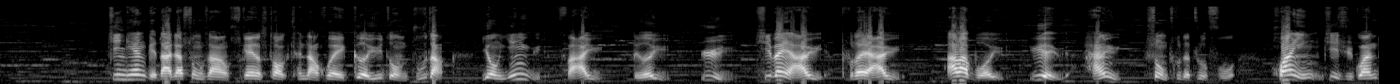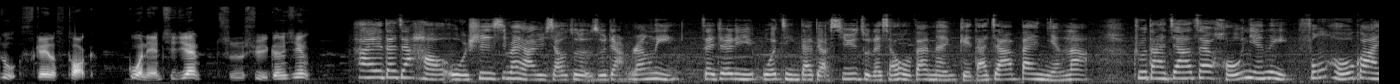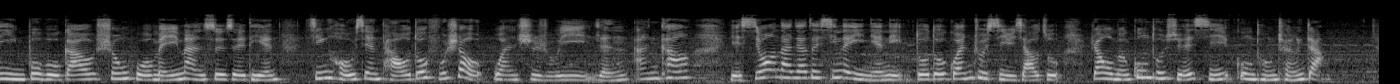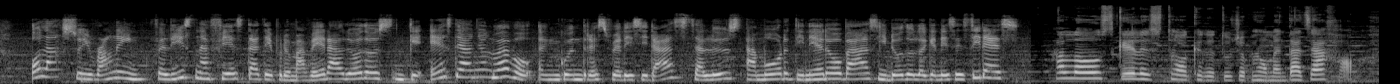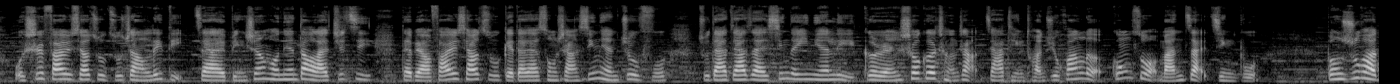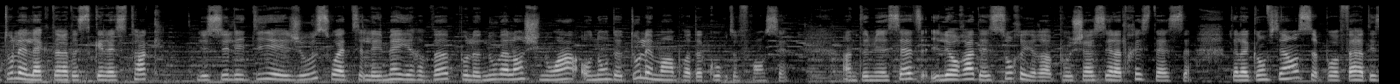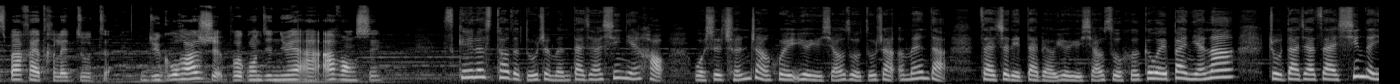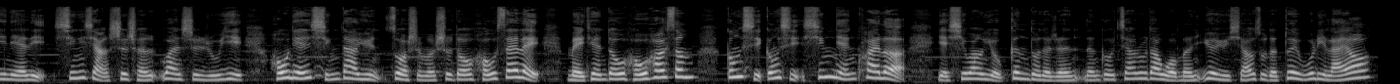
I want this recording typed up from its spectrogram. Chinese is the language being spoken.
今天给大家送上 Skales Talk 成长会各语种组长用英语、法语、德语、日语、西班牙语。葡萄牙语、阿拉伯语、粤语、韩语送出的祝福，欢迎继续关注 s k a l e s Talk，过年期间持续更新。嗨，大家好，我是西班牙语小组的组长 Running，在这里我仅代表西语组的小伙伴们给大家拜年啦！祝大家在猴年里封侯挂印，步步高，生活美满，岁岁甜，金猴献桃多福寿，万事如意人安康！也希望大家在新的一年里多多关注西语小组，让我们共同学习，共同成长。Hola，soy r u n i n f e l i z n a f i e s t a d e primavera a todos que este año nuevo encuentres f e l i c i d a d s a l u d a m o r d i n e r o b a s y todo lo que necesites。Hello，Skiless Talk 的读者朋友们，大家好，我是法语小组组长 Lindy，在丙申猴年到来之际，代表法语小组给大家送上新年祝福，祝大家在新的一年里个人收割成长，家庭团聚欢乐，工作满载进步。Bonjour à tous les lecteurs de Skiless Talk。Je suis et je vous souhaite les meilleurs vœux pour le Nouvel An chinois au nom de tous les membres de Coupe de Français. En 2016, il y aura des sourires pour chasser la tristesse, de la confiance pour faire disparaître les doutes, du courage pour continuer à avancer. s k i l e r Store 的读者们，大家新年好！我是成长会粤语小组组长 Amanda，在这里代表粤语小组和各位拜年啦！祝大家在新的一年里心想事成，万事如意，猴年行大运，做什么事都猴塞嘞，每天都猴好生！恭喜恭喜，新年快乐！也希望有更多的人能够加入到我们粤语小组的队伍里来哦！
